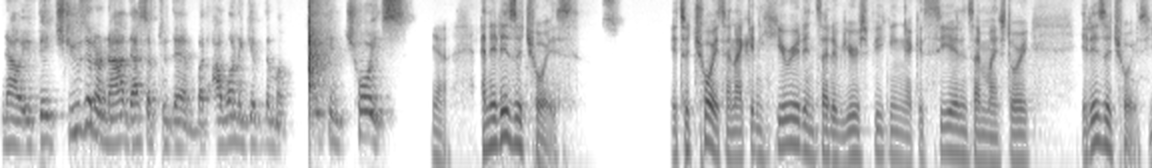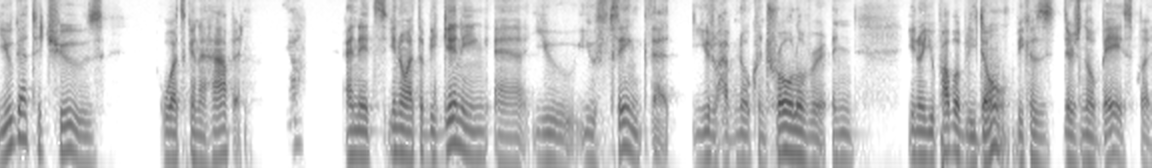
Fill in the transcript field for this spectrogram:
Now, if they choose it or not, that's up to them. But I want to give them a freaking choice. Yeah. And it is a choice. It's a choice. And I can hear it inside of your speaking. I can see it inside my story. It is a choice. You got to choose what's going to happen Yeah. and it's you know at the beginning uh, you you think that you have no control over it and you know you probably don't because there's no base but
